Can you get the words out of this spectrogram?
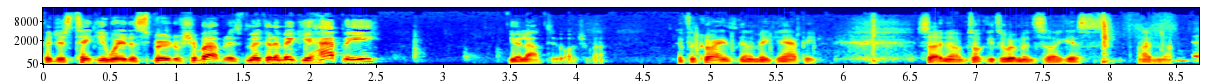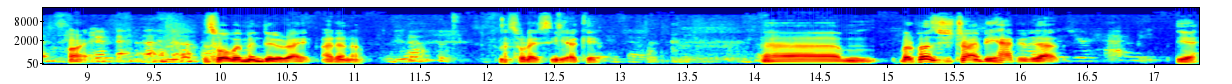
But just taking away the spirit of Shabbat. But it's going to make you happy, you're allowed to on Shabbat. If the crying is going to make you happy. So I know I'm talking to women, so I guess, I don't know. All right. That's what women do, right? I don't know. That's what I see. Okay. Um, but a person should try and be happy without. Yeah.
